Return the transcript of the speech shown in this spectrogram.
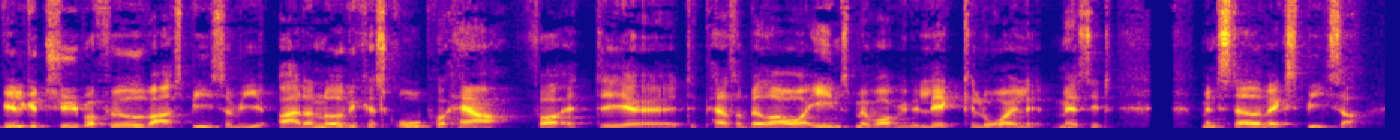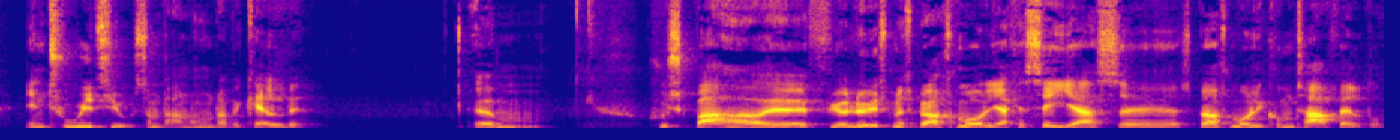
hvilke typer fødevarer spiser vi, og er der noget, vi kan skrue på her, for at det, øh, det passer bedre overens med, hvor vi vil ligge kaloriemæssigt, men stadigvæk spiser intuitivt, som der er nogen, der vil kalde det. Øhm, husk bare at øh, fyre løs med spørgsmål. Jeg kan se jeres øh, spørgsmål i kommentarfeltet.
